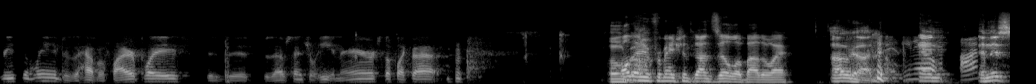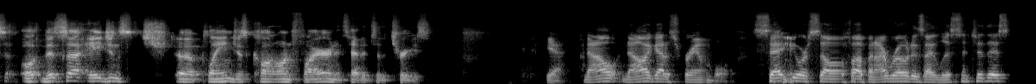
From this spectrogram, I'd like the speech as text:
recently? Does it have a fireplace? Does it, does it have central heat and air, stuff like that? oh, All God. that information's on Zillow, by the way. Oh God! you know, and I'm... and this oh, this uh, agent's uh, plane just caught on fire and it's headed to the trees. Yeah. Now now I got to scramble. Set yourself up. And I wrote as I listened to this,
